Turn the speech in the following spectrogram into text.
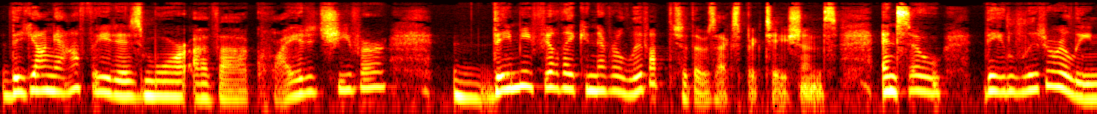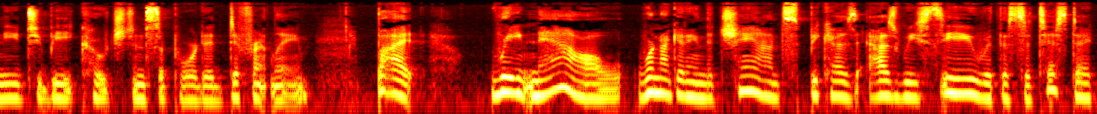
the young athlete is more of a quiet achiever, they may feel they can never live up to those expectations. And so they literally need to be coached and supported differently. But right now, we're not getting the chance because, as we see with the statistic,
